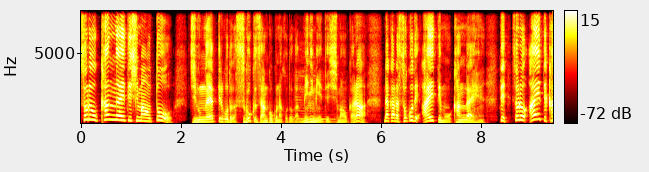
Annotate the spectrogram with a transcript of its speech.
それを考えてしまうと自分がやってることがすごく残酷なことが目に見えてしまうからだからそこであえてもう考えへん。でそれをあえて考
